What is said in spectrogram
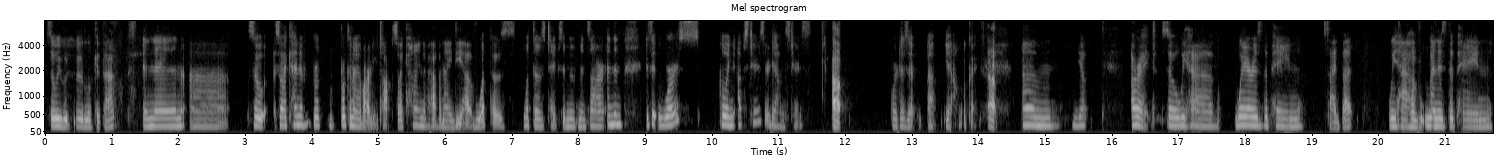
So we would, we would look at that. And then uh so so I kind of Brooke, Brooke and I have already talked, so I kind of have an idea of what those what those types of movements are. And then is it worse going upstairs or downstairs? Up. Or does it up? Yeah, okay. Up. Um, yep. All right. So we have where is the pain side butt. We have when is the pain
